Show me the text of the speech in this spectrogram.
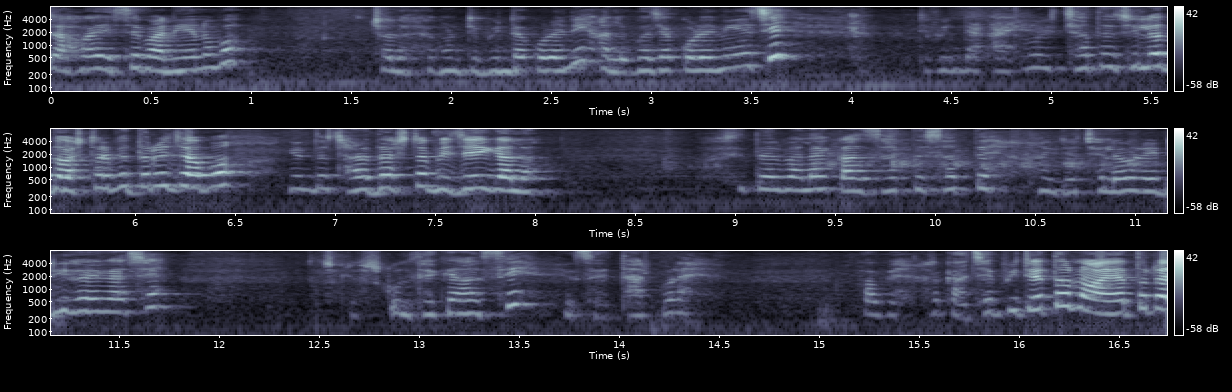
যা হয় এসে বানিয়ে নেব। চলো এখন টিফিনটা করে নিই, আলু ভাজা করে নিয়েছি। টিফিনটা খাই ইচ্ছা তো ছিল দশটার ভেতরে যাব, কিন্তু সাড়ে দশটা বেজেই গেল। শীতের বেলায় কাজ সারতে সারতে এই যে ছেলেও রেডি হয়ে গেছে। চলো স্কুল থেকে আসি, এসে তারপরে হবে। আর কাছে পিঠে তো নয়, এতটা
